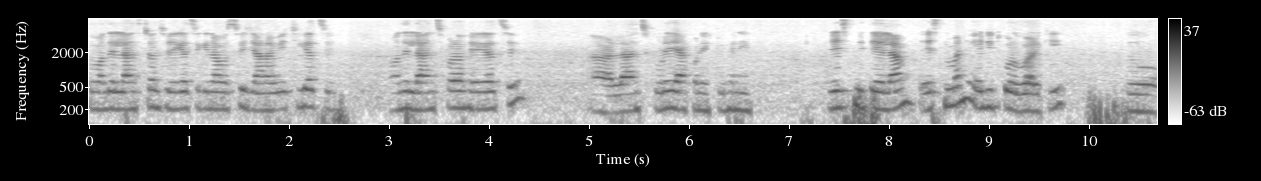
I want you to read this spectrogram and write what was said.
তোমাদের লাঞ্চ টাঞ্চ হয়ে গেছে কিনা অবশ্যই জানাবে, ঠিক আছে? আমাদের লাঞ্চ করা হয়ে গেছে। আর লাঞ্চ করে এখন একটুখানি রেস্ট নিতে এলাম। রেস্ট মানে এডিট করব আর কি। তো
